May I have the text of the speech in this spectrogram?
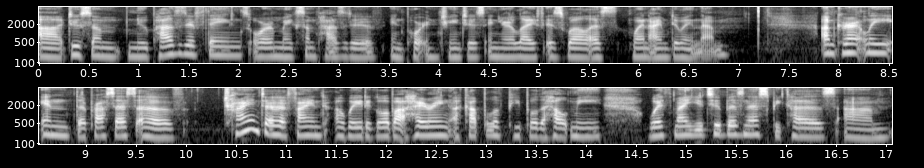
uh, do some new positive things or make some positive, important changes in your life as well as when I'm doing them. I'm currently in the process of trying to find a way to go about hiring a couple of people to help me with my YouTube business because um,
